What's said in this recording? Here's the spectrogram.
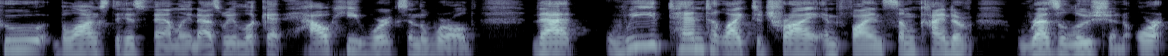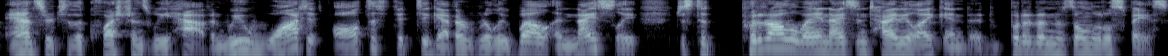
who belongs to his family, and as we look at how he works in the world, that we tend to like to try and find some kind of resolution or answer to the questions we have. And we want it all to fit together really well and nicely, just to put it all away nice and tidy, like, and uh, put it in its own little space.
